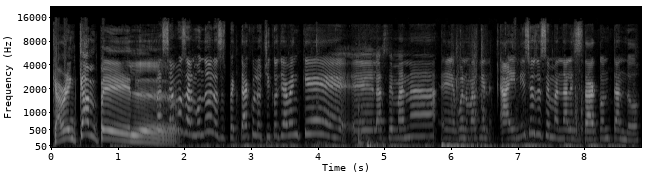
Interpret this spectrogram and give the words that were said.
Karen Campbell. Pasamos al mundo de los espectáculos, chicos. Ya ven que eh, la semana, eh, bueno, más bien a inicios de semana les estaba contando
